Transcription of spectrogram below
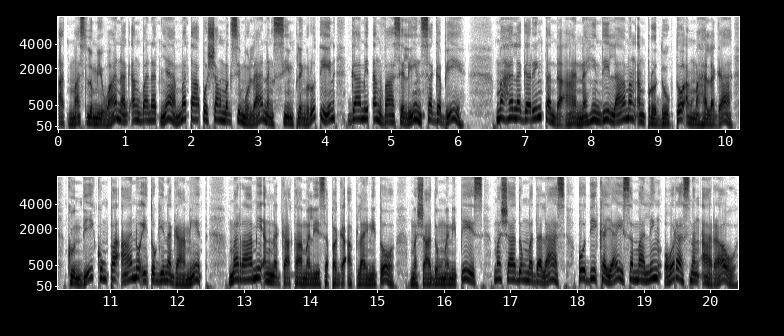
at mas lumiwanag ang banat niya matapos siyang magsimula ng simpleng routine gamit ang Vaseline sa gabi. Mahalaga ring tandaan na hindi lamang ang produkto ang mahalaga, kundi kung paano ito ginagamit. Marami ang nagkakamali sa pag-a-apply nito, masyadong manipis, masyadong madalas, o di kaya'y sa maling oras ng araw.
